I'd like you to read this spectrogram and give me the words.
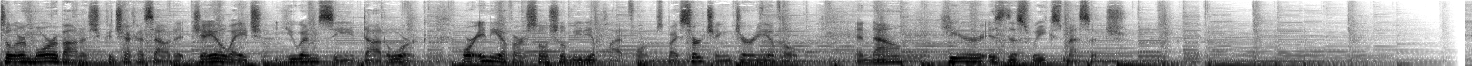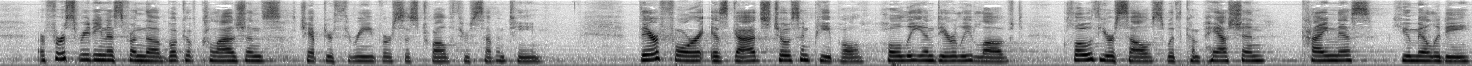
To learn more about us, you can check us out at johumc.org or any of our social media platforms by searching Journey of Hope. And now, here is this week's message. Our first reading is from the book of Colossians, chapter 3, verses 12 through 17. Therefore, as God's chosen people, holy and dearly loved, clothe yourselves with compassion, kindness, humility,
